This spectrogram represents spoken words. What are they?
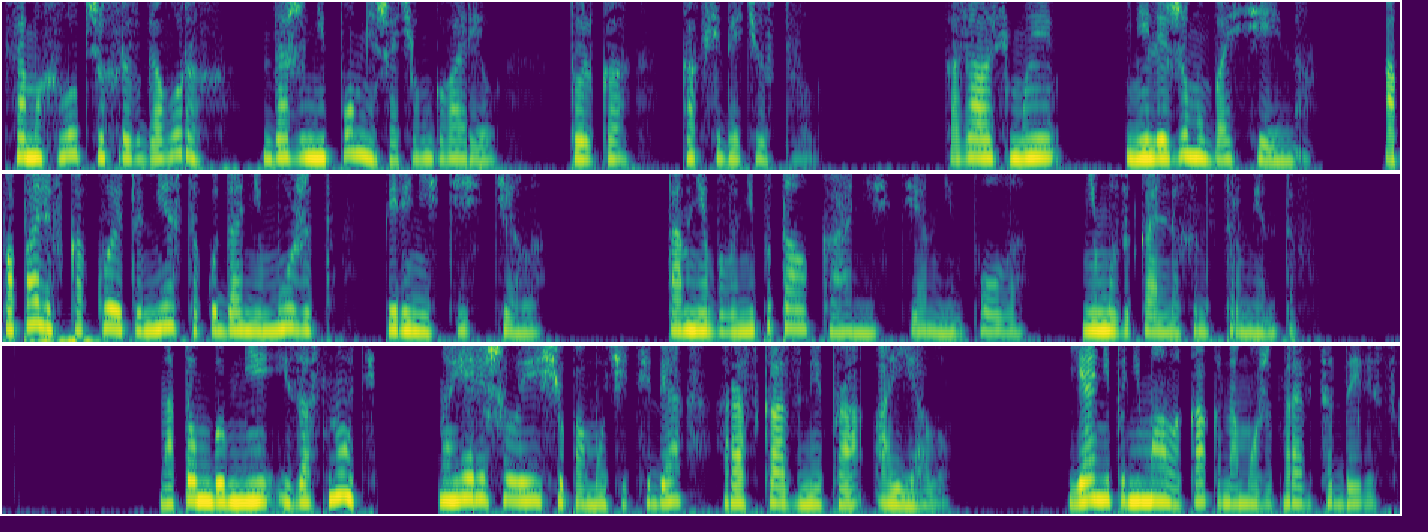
В самых лучших разговорах даже не помнишь, о чем говорил, только как себя чувствовал. Казалось, мы не лежим у бассейна, а попали в какое-то место, куда не может перенестись тело. Там не было ни потолка, ни стен, ни пола, ни музыкальных инструментов. На том бы мне и заснуть, но я решила еще помучить себя рассказами про Аялу. Я не понимала, как она может нравиться Дэвису.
